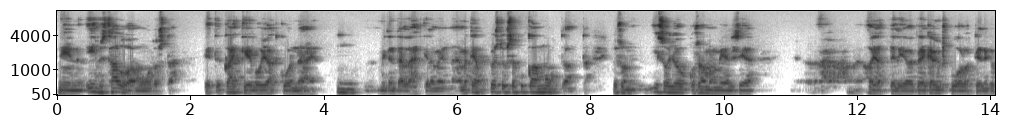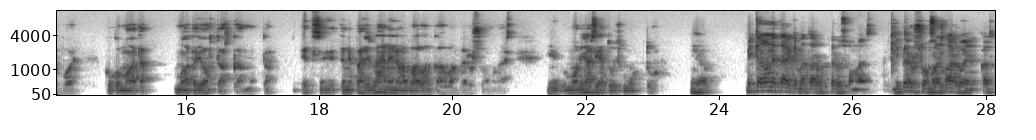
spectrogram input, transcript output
niin ihmiset haluaa muutosta, että kaikki ei voi jatkua näin, Mm. miten tällä hetkellä mennään. En mä tiedä, pystyykö se kukaan muuttaa, mutta jos on iso joukko samanmielisiä äh, ajattelijoita, eikä yksi puolue tietenkään voi koko maata, maata johtaakaan, mutta että, se, että ne pääsisi vähän enemmän vallankaavaan perussuomalaiset, niin moni asia tulisi muuttua. Joo. Mitkä on ne tärkeimmät arvot perussuomalaiset? Mitkä Perussuomalaiset- arvojen kanssa?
